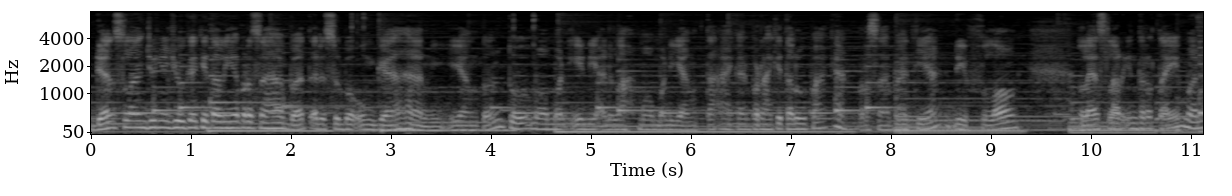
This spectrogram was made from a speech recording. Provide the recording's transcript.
Dan selanjutnya juga kita lihat persahabat ada sebuah unggahan yang tentu momen ini adalah momen yang tak akan pernah kita lupakan. Persahabat ya di vlog Leslar Entertainment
